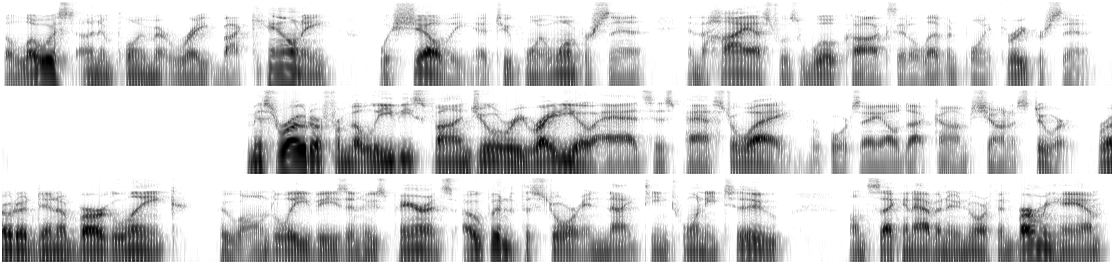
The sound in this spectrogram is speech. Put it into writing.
The lowest unemployment rate by county was Shelby at 2.1%, and the highest was Wilcox at 11.3%. Miss Rhoda from the Levy's Fine Jewelry radio ads has passed away, reports AL.com's Shauna Stewart. Rhoda Denenberg Link, who owned Levy's and whose parents opened the store in 1922, on 2nd Avenue North in Birmingham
